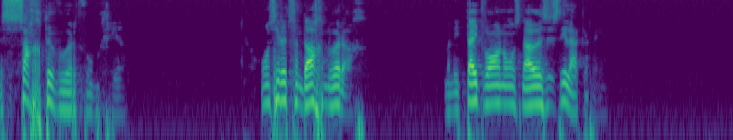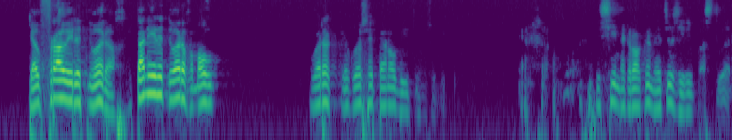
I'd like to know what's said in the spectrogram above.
'n sagte woord vir hom gee. Ons het dit vandag nodig. Maar die tyd waarin ons nou is is nie lekker nie. Jou vrou het dit nodig. Tannie het dit nodig om al hoor ek ek hoor sy panel beat so 'n bietjie. Ja, Jy sien, ek raak nou net soos hierdie pastoor.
